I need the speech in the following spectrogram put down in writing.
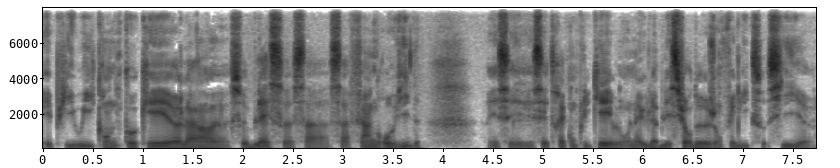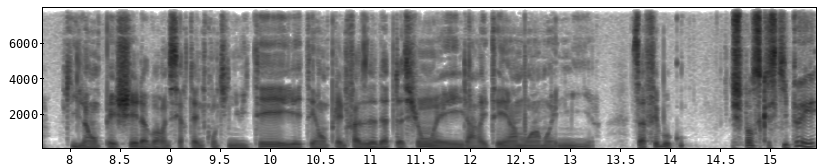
Et puis oui, quand Coquet euh, là euh, se blesse, ça, ça fait un gros vide. Et c'est très compliqué. On a eu la blessure de Jean-Félix aussi, qui l'a empêché d'avoir une certaine continuité. Il était en pleine phase d'adaptation et il a arrêté un mois, un mois et demi. Ça fait beaucoup. Je pense que ce qui peut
